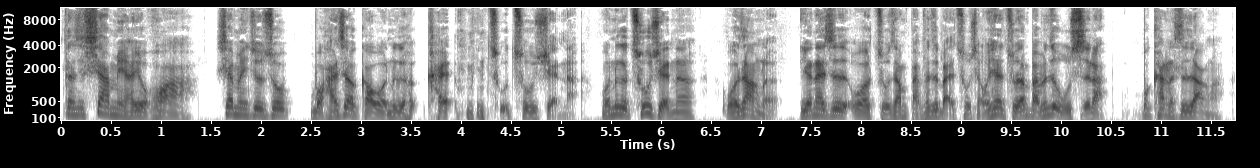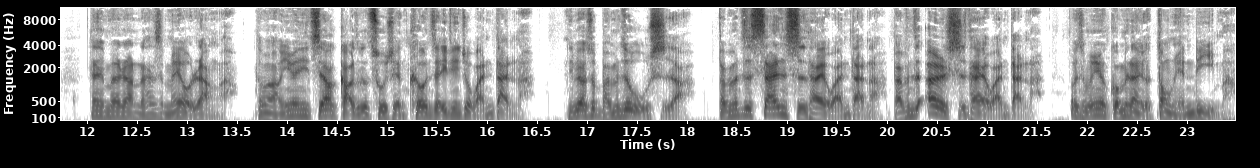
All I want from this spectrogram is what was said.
但是下面还有话、啊。下面就是说，我还是要搞我那个开民主初选呐、啊。我那个初选呢，我让了。原来是我主张百分之百初选，我现在主张百分之五十了。我看了是让了，但有没有让呢？他是没有让啊，懂吗？因为你只要搞这个初选，柯文哲一定就完蛋了。你不要说百分之五十啊，百分之三十他也完蛋了，百分之二十他也完蛋了。为什么？因为国民党有动员力嘛，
